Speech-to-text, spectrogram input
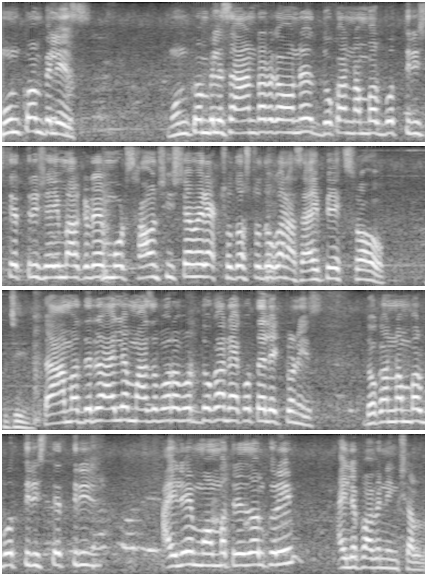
moon complex moon কমপ্লেক্সে আন্ডারগ্রাউন্ডে দোকান নাম্বার বত্রিশ তেত্রিশ এই মার্কেটে মোট সাউন্ড সিস্টেমের একশো দশটা দোকান আছে আইপিএক্স সহ। জি। তা আমাদের আইলে মাঝে বরাবর দোকান একতা ইলেকট্রনিক্স দোকান নাম্বার বত্রিশ তেত্রিশ আইলে মোহাম্মদ রেজাউল করিম আইলে পাবেন ইনশাল্লাহ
